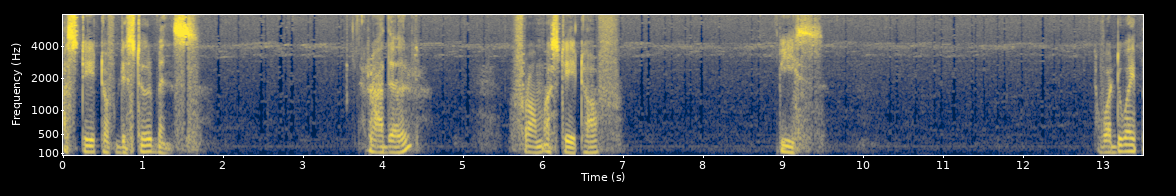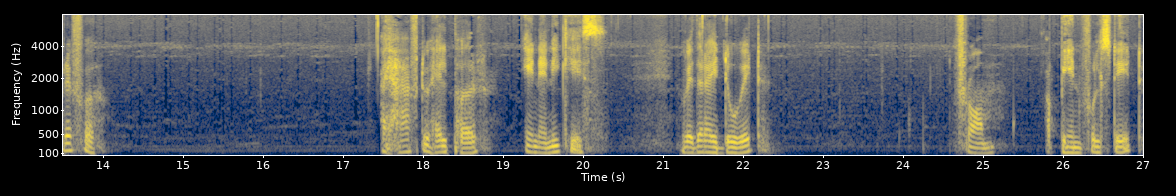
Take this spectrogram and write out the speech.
a state of disturbance, rather, from a state of peace. What do I prefer? I have to help her in any case, whether I do it from a painful state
